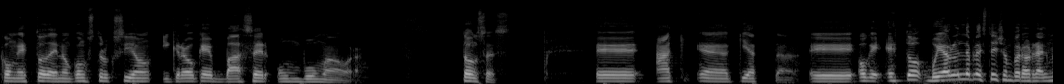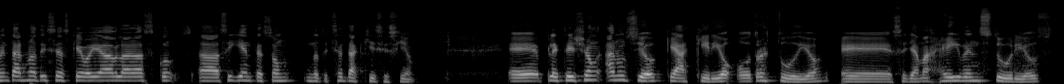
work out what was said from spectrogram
con esto de no construcción y creo que va a ser un boom ahora. Entonces, eh, aquí, eh, aquí, está. Eh, ok, esto voy a hablar de PlayStation, pero realmente las noticias que voy a hablar las, ah, siguientes son noticias de adquisición. PlayStation anunció que adquirió otro estudio, se llama Haven Studios.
